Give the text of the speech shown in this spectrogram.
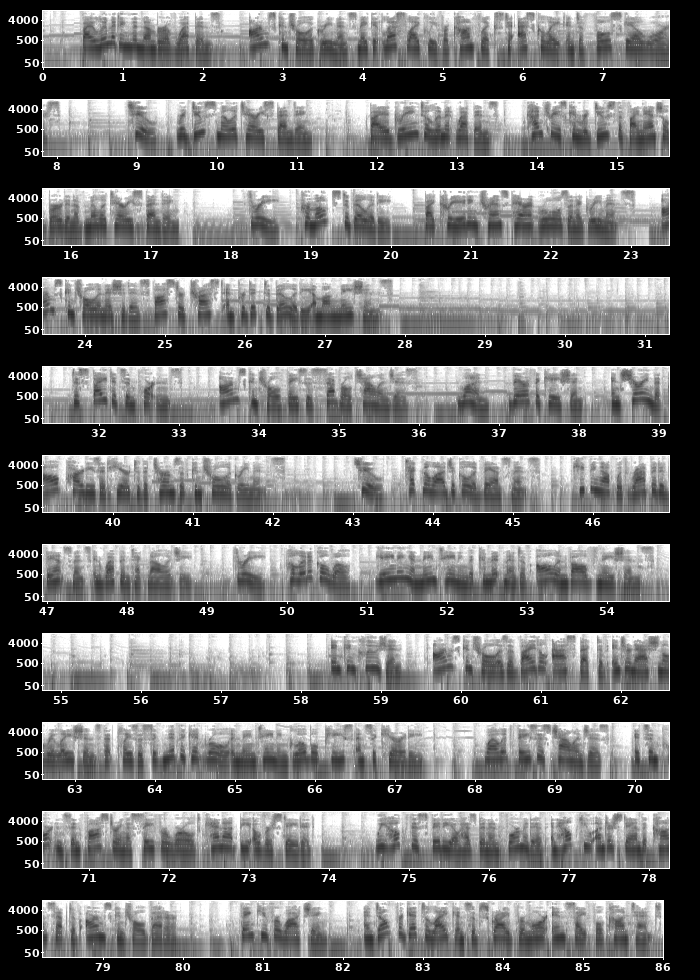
By limiting the number of weapons, arms control agreements make it less likely for conflicts to escalate into full-scale wars. 2. Reduce military spending. By agreeing to limit weapons, countries can reduce the financial burden of military spending. 3. Promote stability. By creating transparent rules and agreements, arms control initiatives foster trust and predictability among nations. Despite its importance, arms control faces several challenges. 1. Verification, ensuring that all parties adhere to the terms of control agreements. 2. Technological advancements, keeping up with rapid advancements in weapon technology. 3. Political will, gaining and maintaining the commitment of all involved nations. In conclusion, arms control is a vital aspect of international relations that plays a significant role in maintaining global peace and security. While it faces challenges, its importance in fostering a safer world cannot be overstated. We hope this video has been informative and helped you understand the concept of arms control better. Thank you for watching. And don't forget to like and subscribe for more insightful content.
